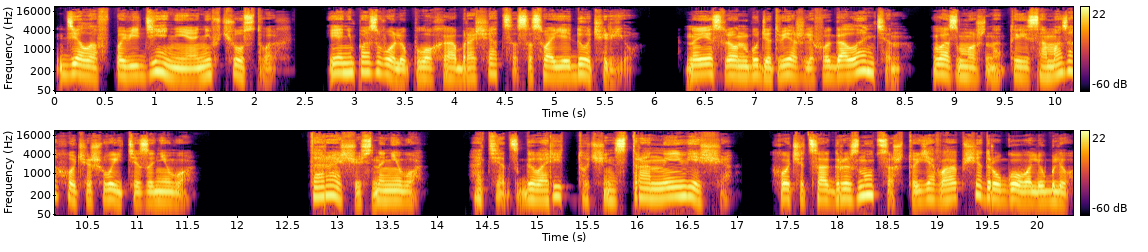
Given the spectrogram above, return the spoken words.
Дело в поведении, а не в чувствах. Я не позволю плохо обращаться со своей дочерью. Но если он будет вежлив и галантен, возможно, ты и сама захочешь выйти за него. Таращусь на него. Отец говорит очень странные вещи. Хочется огрызнуться, что я вообще другого люблю.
